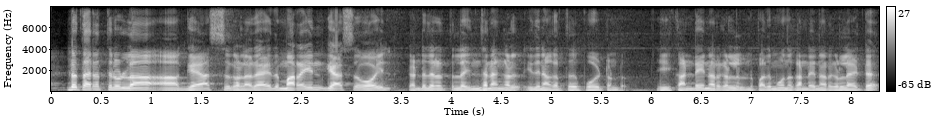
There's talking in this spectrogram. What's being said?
രണ്ട് തരത്തിലുള്ള ഗ്യാസുകൾ അതായത് മറൈൻ ഗ്യാസ് ഓയിൽ രണ്ട് തരത്തിലുള്ള ഇന്ധനങ്ങൾ ഇതിനകത്ത് പോയിട്ടുണ്ട്. ഈ കണ്ടെയ്നറുകളിലുണ്ട്. പതിമൂന്ന് കണ്ടെയ്നറുകളിലായിട്ട്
